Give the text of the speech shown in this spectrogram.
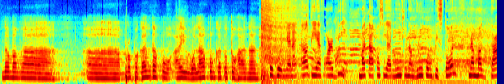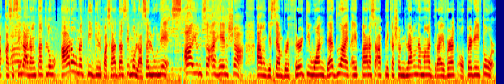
na mga ah, propaganda po ay wala pong katotohanan. Tugon niya ng LTFRB matapos i-anunsyo ng grupong piston na magkakasa sila ng tatlong araw na tigil pasada simula sa lunes. Ayon sa ahensya, ang December 31 deadline ay para sa aplikasyon lang ng mga driver at operator.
